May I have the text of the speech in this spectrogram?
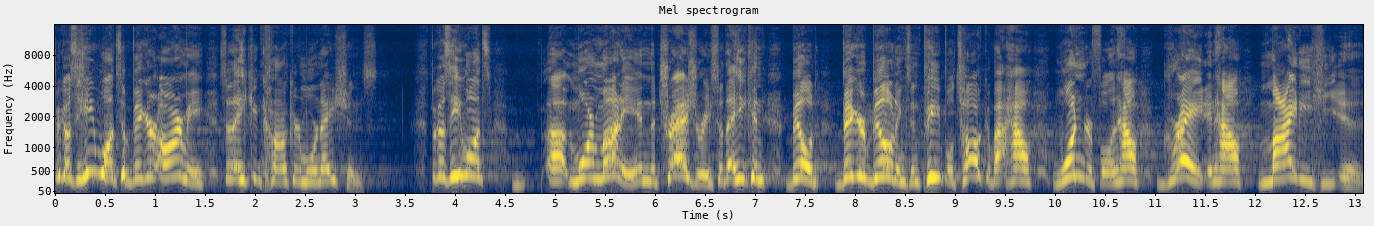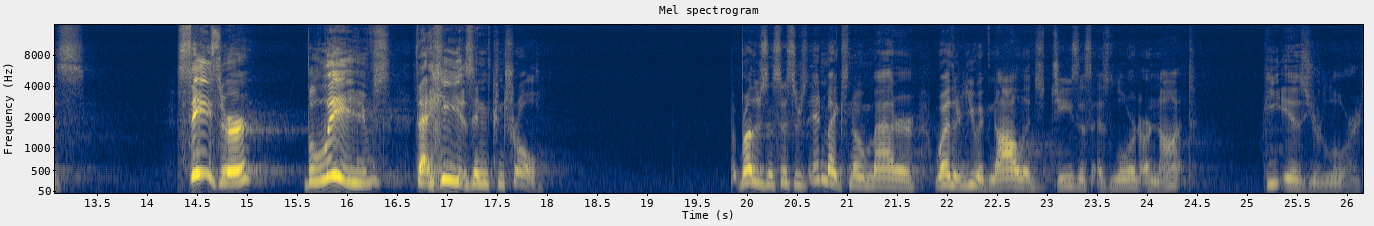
because he wants a bigger army so that he can conquer more nations. Because he wants uh, more money in the treasury so that he can build bigger buildings and people talk about how wonderful and how great and how mighty he is. Caesar believes that he is in control But, brothers and sisters, it makes no matter whether you acknowledge Jesus as Lord or not, He is your Lord.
